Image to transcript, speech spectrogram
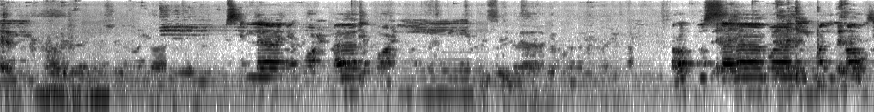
بسم الله الرحمن الرحيم رب السماوات والأرض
